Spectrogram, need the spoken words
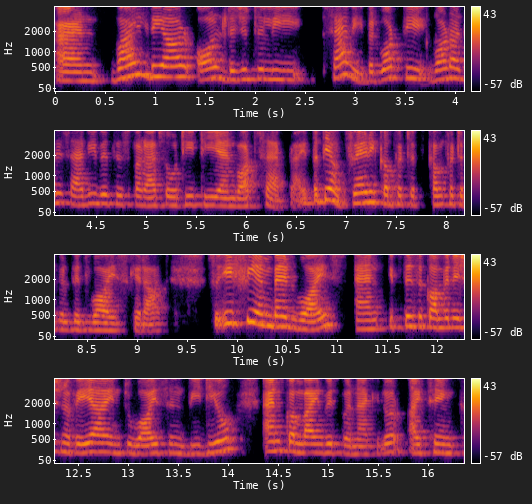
and while they are all digitally savvy but what they what are they savvy with is perhaps ott and whatsapp right? But they are very comfortable comfortable with voice kirat. So if we embed voice and if there's a combination of ai into voice and video and combined with vernacular i think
